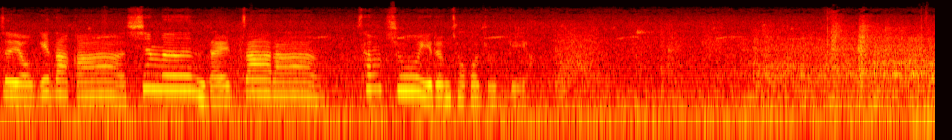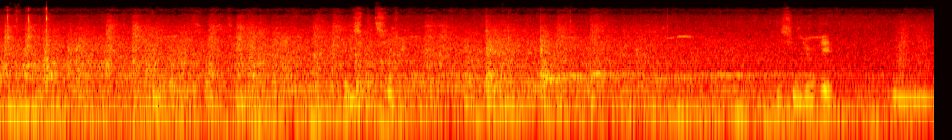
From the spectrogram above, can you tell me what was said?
이제 여기다가 심은 날짜랑 상추 이름 적어줄게요. 이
